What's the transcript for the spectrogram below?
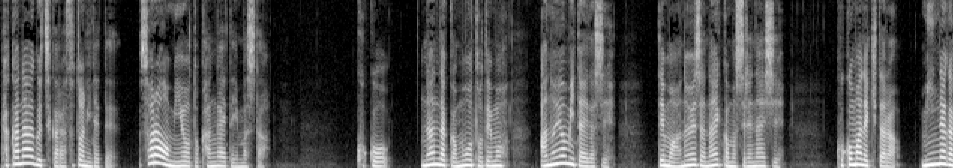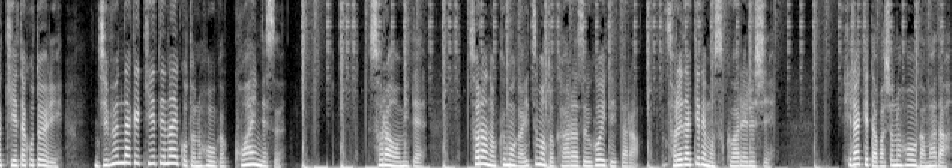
高輪口から外に出て空を見ようと考えていましたここなんだかもうとてもあの世みたいだしでもあの世じゃないかもしれないしここまで来たらみんなが消えたことより自分だけ消えてないことの方が怖いんです。空を見て、空の雲がいつもと変わらず動いていたら、それだけでも救われるし、開けた場所の方がまだ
